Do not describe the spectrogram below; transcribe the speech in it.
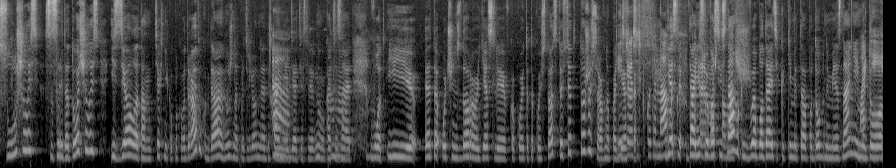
вслушалась, сосредоточилась и сделала там техника по квадрату, когда нужно определенное дыхание а. делать, если, ну, Катя uh знает. Вот, и это очень здорово, если в какой-то такой ситуации, то есть это тоже все равно поддержка. Если у вас есть какой-то навык, если, Да, если у вас есть помочь. навык, и вы обладаете какими-то подобными знаниями, Магии. то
